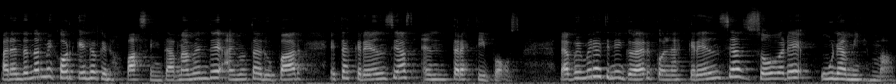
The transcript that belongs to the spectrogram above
Para entender mejor qué es lo que nos pasa internamente, a mí me gusta agrupar estas creencias en tres tipos. La primera tiene que ver con las creencias sobre una misma.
